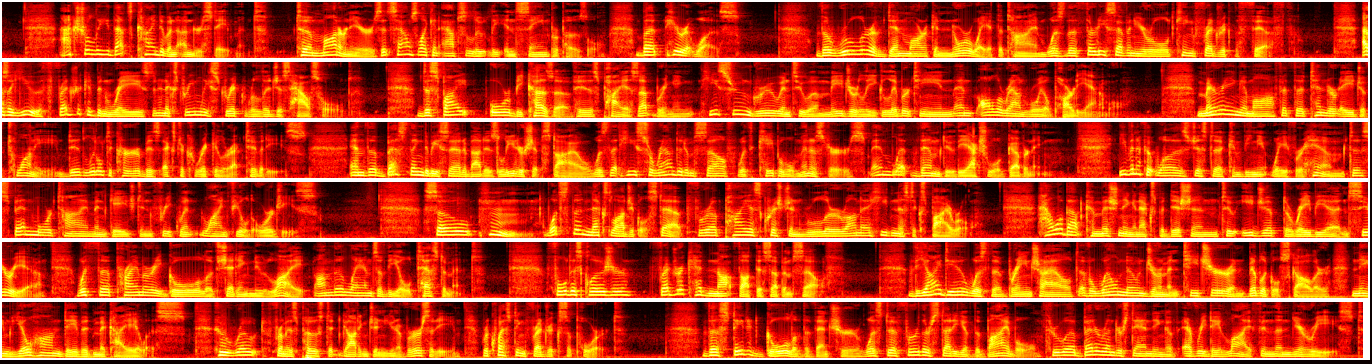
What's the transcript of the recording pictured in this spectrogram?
Actually, that's kind of an understatement. To modern ears, it sounds like an absolutely insane proposal, but here it was. The ruler of Denmark and Norway at the time was the 37 year old King Frederick V. As a youth, Frederick had been raised in an extremely strict religious household. Despite or because of his pious upbringing, he soon grew into a major league libertine and all around royal party animal. Marrying him off at the tender age of 20 did little to curb his extracurricular activities. And the best thing to be said about his leadership style was that he surrounded himself with capable ministers and let them do the actual governing. Even if it was just a convenient way for him to spend more time engaged in frequent wine fueled orgies. So, hmm, what's the next logical step for a pious Christian ruler on a hedonistic spiral? How about commissioning an expedition to Egypt, Arabia, and Syria with the primary goal of shedding new light on the lands of the Old Testament? Full disclosure, Frederick had not thought this up himself. The idea was the brainchild of a well known German teacher and biblical scholar named Johann David Michaelis, who wrote from his post at Göttingen University requesting Frederick's support. The stated goal of the venture was to further study of the Bible through a better understanding of everyday life in the Near East.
